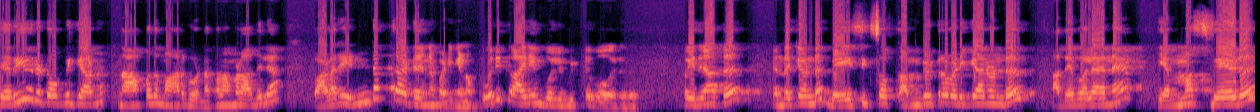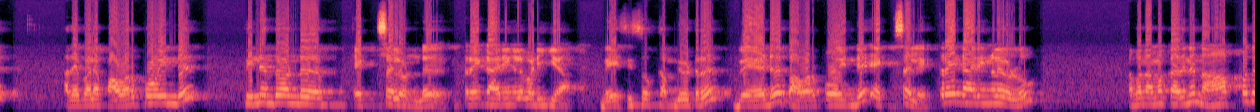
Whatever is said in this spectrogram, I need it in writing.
ചെറിയൊരു ടോപ്പിക്കാണ് നാൽപ്പത് മാർക്ക് ഉണ്ട് അപ്പൊ നമ്മൾ അതിൽ വളരെ ഇൻഡെപ്ത് ആയിട്ട് തന്നെ പഠിക്കണം. ഒരു കാര്യം പോലും വിട്ടുപോകരുത് അപ്പൊ ഇതിനകത്ത് എന്തൊക്കെയുണ്ട്? ബേസിക്സ് ഓഫ് കമ്പ്യൂട്ടർ പഠിക്കാനുണ്ട്. അതേപോലെ തന്നെ എം എസ് വേഡ് അതേപോലെ പവർ പോയിന്റ് പിന്നെന്തുണ്ട് എക്സൽ ഉണ്ട്. ഇത്രയും കാര്യങ്ങൾ പഠിക്കുക. Basics of computer Word PowerPoint Excel ഇത്രയും കാര്യങ്ങളേ ഉള്ളൂ. അപ്പൊ നമുക്കതിന് നാൽപ്പത്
